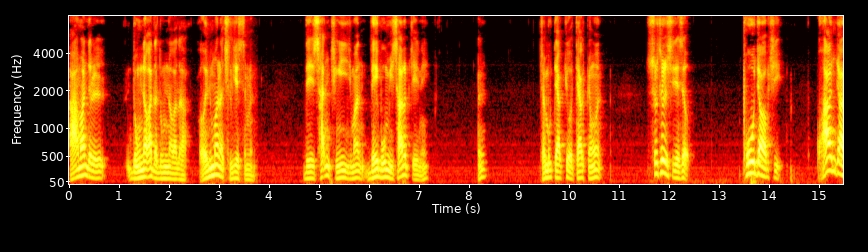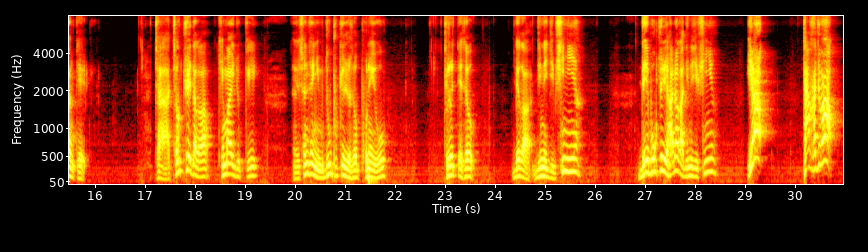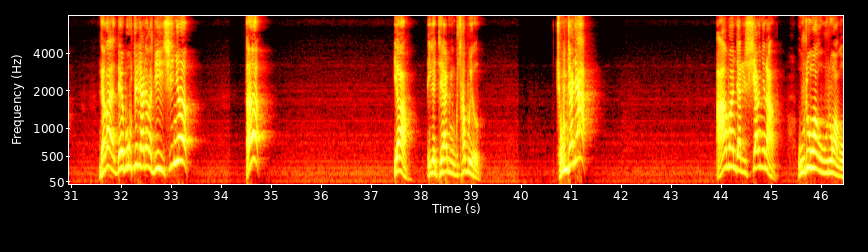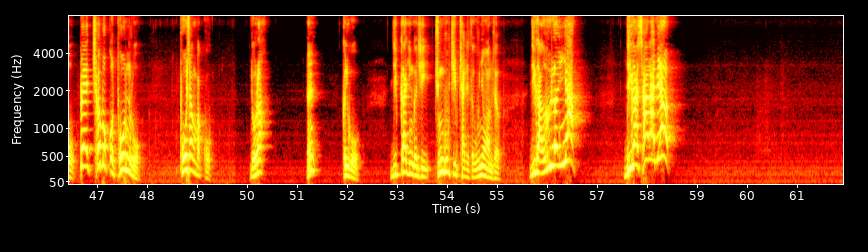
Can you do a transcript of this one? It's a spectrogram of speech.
암환자를 농나가다 농나가다 얼마나 즐겼으면 내 산 증인이지만 내 몸이 산업재네. 응? 전북대학교 대학병원 수술실에서 보호자 없이 환자한테 자 척추에다가 기마이 죽기 에, 선생님이 누 붙여줘서 보내요. 들었대서 내가 니네 집 신이냐? 내 목소리 하나가 니네 집 신이야? 야! 다 가져가! 내가 내 목소리 하나가 네 신이야? 어? 야, 이게 대한민국 사부요. 종자냐? 암 환자를 시향이나 우롱하고 우롱하고 빼쳐먹고 돈으로 보상받고 놀아? 응? 그리고 니 가진 것이 중국집 차려서 운영하면서 네가 어른이냐? 네가 사람이야?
